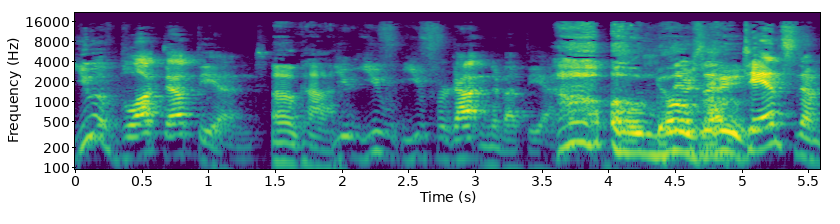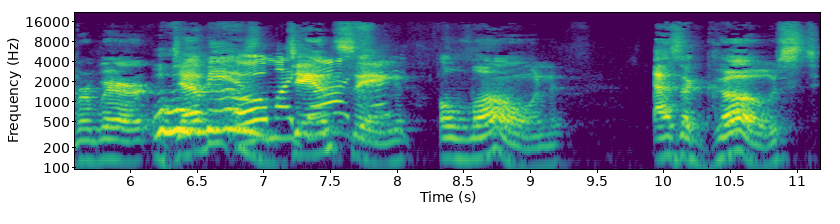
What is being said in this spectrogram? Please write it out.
You have blocked out the end. oh god You you've you've forgotten about the end. oh no There's a dance number where Oh, Debbie no. is Oh my God, dancing right? alone as a ghost,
